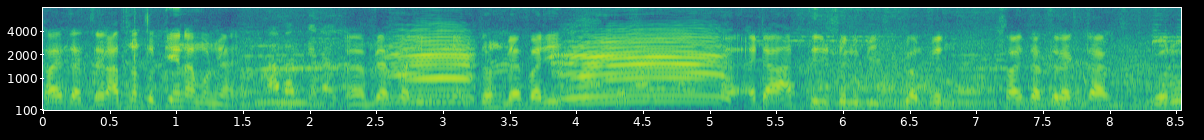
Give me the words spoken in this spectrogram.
ছয় দাঁতের। আপনার তো কেনা মনে হয়? আমার কেনা। ব্যাপারী একজন ব্যাপারী। এটা আটত্রিশ হলে বিক্রি করবেন ছয় দাঁতের একটা গরু।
